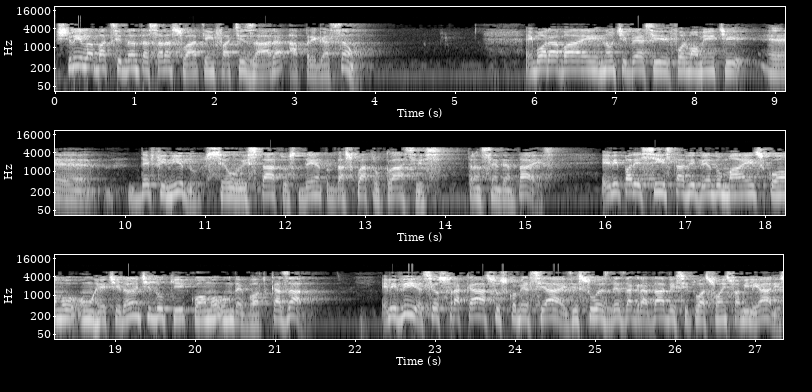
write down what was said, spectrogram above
Srila Bhaktisiddhanta Saraswati enfatizara a pregação. Embora Abai não tivesse formalmente é, definido seu status dentro das quatro classes transcendentais, ele parecia estar vivendo mais como um retirante do que como um devoto casado. Ele via seus fracassos comerciais e suas desagradáveis situações familiares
